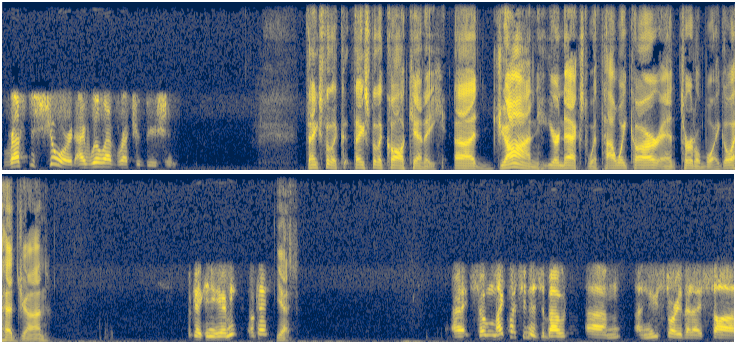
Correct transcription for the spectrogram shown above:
rest assured, I will have retribution. Thanks for the thanks for the call, Kenny. Uh, John, you're next with Howie Carr and Turtleboy. Go ahead, John. Okay, can you hear me? Okay. Yes. All right. So my question is about um, a news story that I saw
